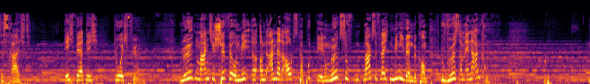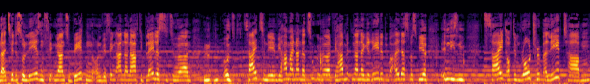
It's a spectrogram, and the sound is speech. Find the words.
Das reicht. Ich werde dich durchführen. Mögen manche Schiffe und, äh, und andere Autos kaputt gehen und mögst du, magst du vielleicht ein Minivan bekommen. Du wirst am Ende ankommen. Und als wir das so lesen, fingen wir an zu beten und wir fingen an danach die Playliste zu hören und Zeit zu nehmen. Wir haben einander zugehört, wir haben miteinander geredet über all das, was wir in diesem Zeit auf dem Roadtrip erlebt haben.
